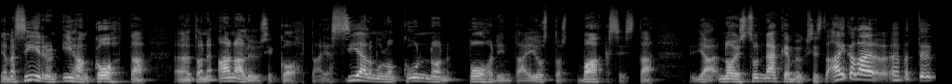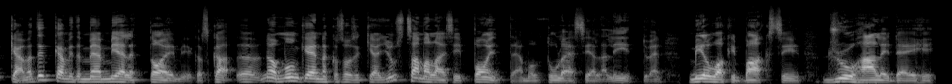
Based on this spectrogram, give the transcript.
Ja mä siirryn ihan kohta äh, tonne analyysikohtaan. Ja siellä mulla on kunnon pohdintaa just tosta Baksista ja noista sun näkemyksistä. Aika lailla, mä tykkään, mä tykkään, miten meidän mielet toimii, koska äh, ne on munkin ennakkosuosikkia just samanlaisia pointteja mulla tulee siellä liittyen Milwaukee Bucksiin, Drew Holidayhin,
